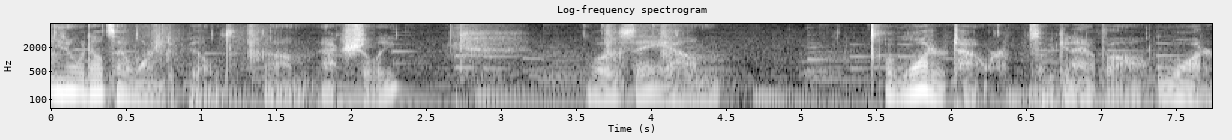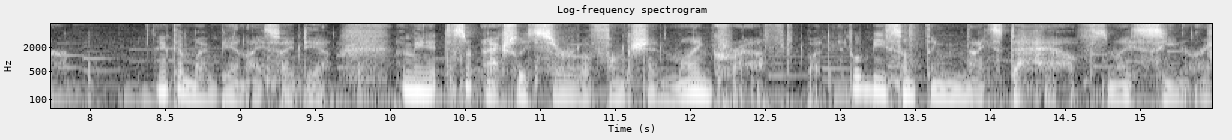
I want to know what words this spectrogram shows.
you know what else I wanted to build, um, actually, was a, um, a water tower, so we can have, uh, water. I think that might be a nice idea. I mean, it doesn't actually serve a function in Minecraft, but it'll be something nice to have, some nice scenery.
